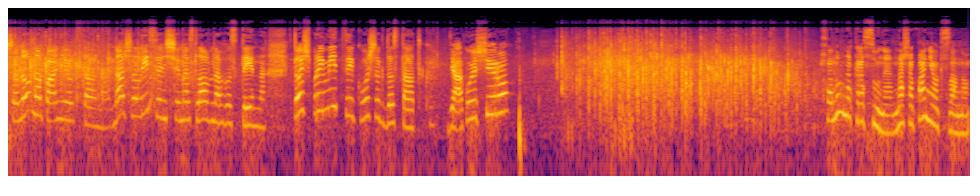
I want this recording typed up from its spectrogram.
Шановна пані Оксана, наша Лисянщина славна гостинна. Тож прийміть цей кошик достатку. Дякую щиро. Шановна красуне, наша пані Оксано,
